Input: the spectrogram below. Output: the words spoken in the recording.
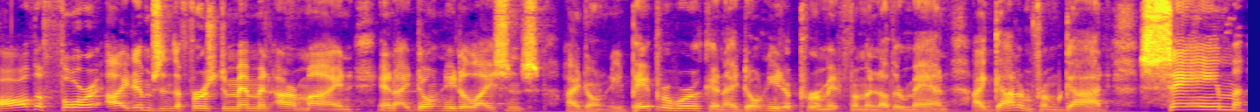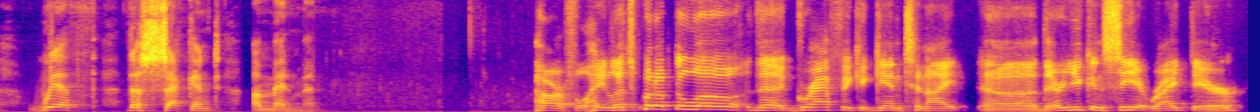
All the four items in the First Amendment are mine, and I don't need a license, I don't need paperwork, and I don't need a permit from another man. I got them from God. Same with the Second Amendment. Powerful. Hey, let's put up the low the graphic again tonight. Uh, there you can see it right there.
